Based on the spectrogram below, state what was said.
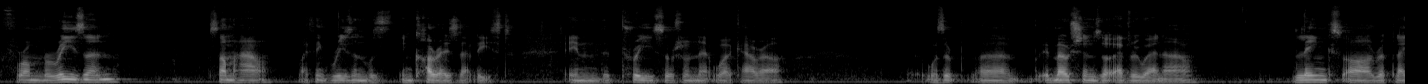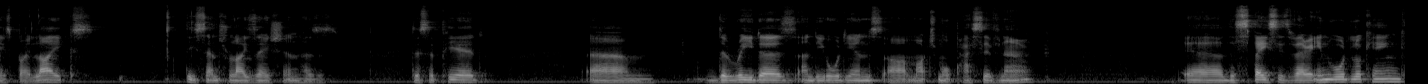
from reason, somehow, I think reason was encouraged at least in the pre social network era, was a, uh, emotions are everywhere now. Links are replaced by likes. Decentralization has disappeared. Um, the readers and the audience are much more passive now. Uh, the space is very inward looking.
